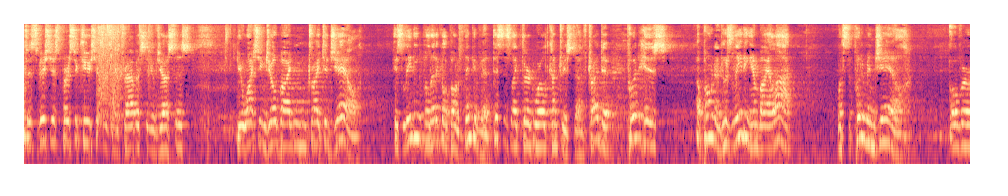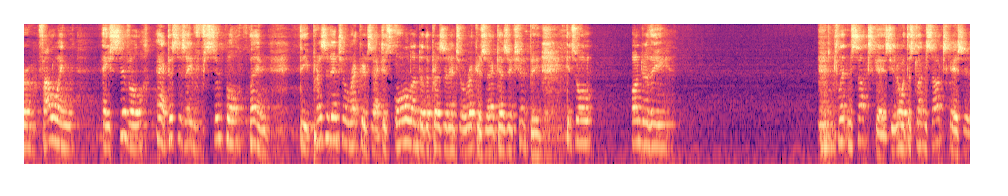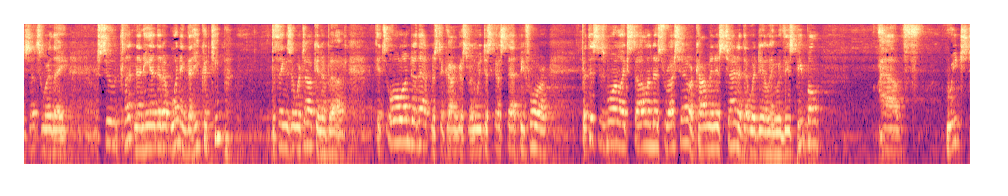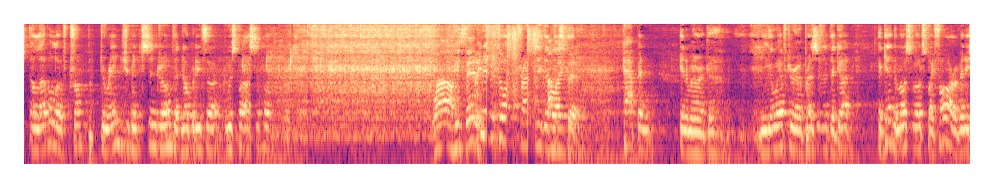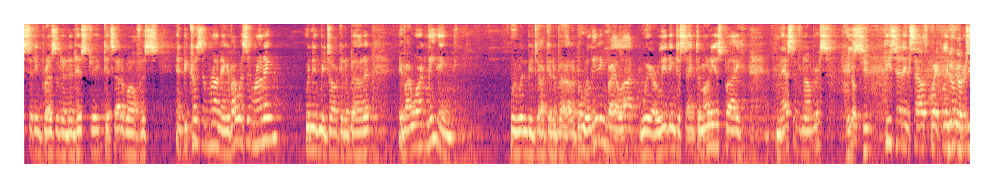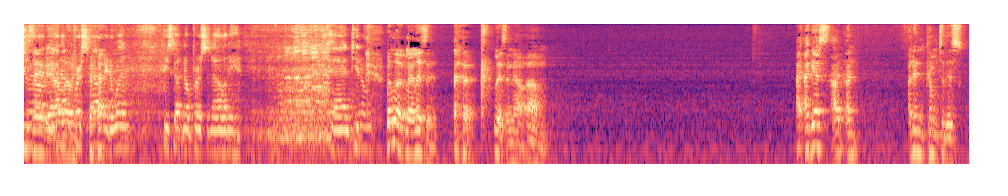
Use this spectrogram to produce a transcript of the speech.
This vicious persecution is a travesty of justice. You're watching Joe Biden try to jail his leading political opponent. Think of it. This is like third world country stuff. Tried to put his opponent, who's leading him by a lot, wants to put him in jail over following a civil act. This is a simple thing. The Presidential Records Act, it's all under the Presidential Records Act as it should be. It's all under the Clinton socks case. You know what the Clinton socks case is? That's where they sued Clinton and he ended up winning that he could keep the things that we're talking about. It's all under that, Mr. Congressman. We discussed that before. But this is more like Stalinist Russia or Communist China that we're dealing with. These people have reached a level of Trump derangement syndrome that nobody thought was possible. Wow, he said I it. never thought, frankly, that I like this could that. happen in America. You go after a president that got, again, the most votes by far of any sitting president in history, gets out of office. And because I'm running, if I wasn't running, wouldn't even be talking about it. If I weren't leading, we wouldn't be talking about it. But we're leading by a lot. We're leading DeSanctimonious by massive numbers. He's, keep- he's heading south quickly. He's no gonna keep saying personality. He doesn't have a personality to win. He's got no personality. And, you know, But look, like, listen, listen now. Um, I, I guess I, I I didn't come to this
